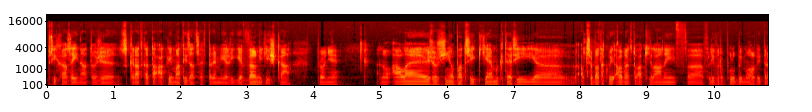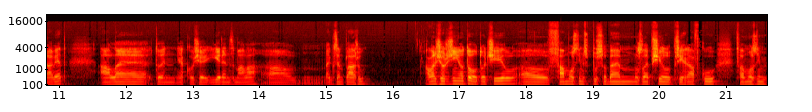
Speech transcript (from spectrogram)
přicházejí na to, že zkrátka ta aklimatizace v Premier League je velmi těžká pro ně No ale Jorginho patří k těm, kteří, eh, a třeba takový Alberto Aquilani v, v Liverpoolu by mohl vyprávět, ale to je jakože jeden z mála exemplářů. ale Jorginho to otočil, famózním způsobem zlepšil přihrávku, famózním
